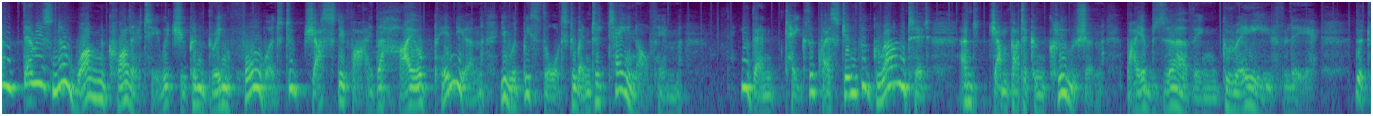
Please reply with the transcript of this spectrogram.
and there is no one quality which you can bring forward to justify the high opinion you would be thought to entertain of him, you then take the question for granted, and jump at a conclusion by observing gravely that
